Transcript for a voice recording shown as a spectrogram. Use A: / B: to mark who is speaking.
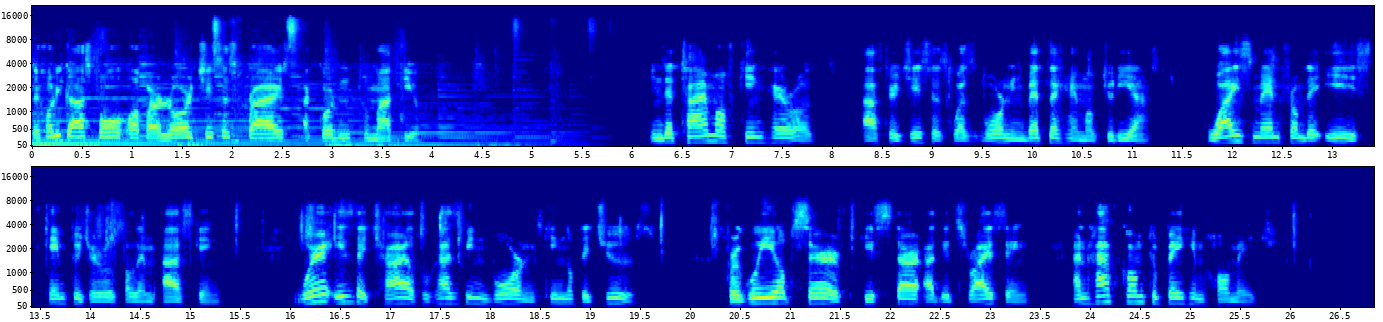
A: The Holy Gospel of our Lord Jesus Christ according to Matthew. In the time of King Herod, after Jesus was born in Bethlehem of Judea, wise men from the east came to Jerusalem asking, Where is the child who has been born King of the Jews? For we observed his star at its rising and have come to pay him homage.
